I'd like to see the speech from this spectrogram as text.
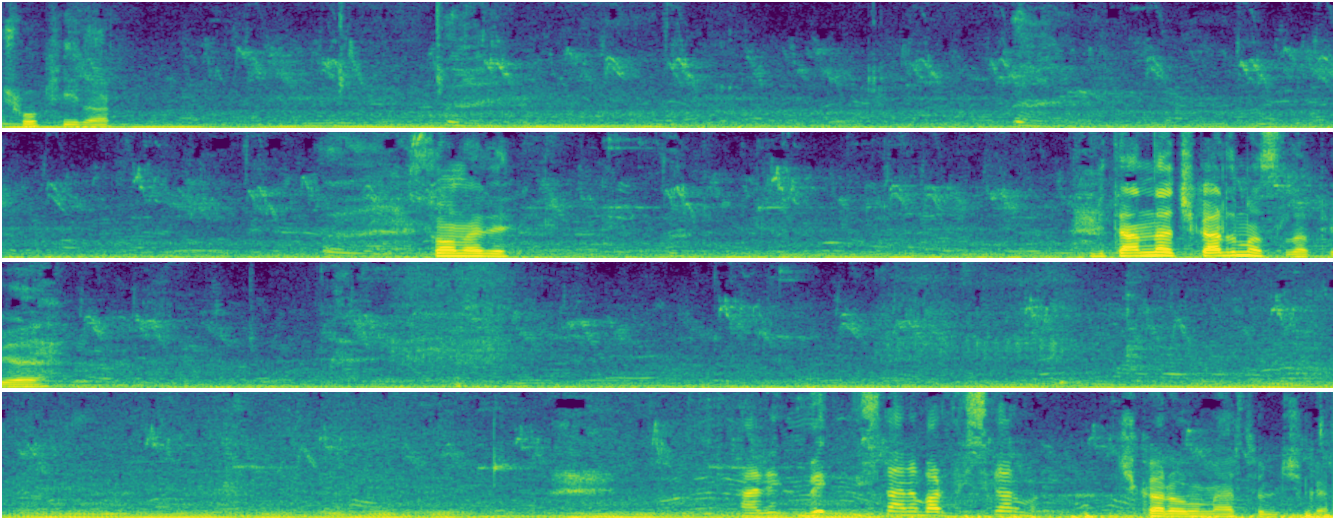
Çok iyi lan. Son hadi. Bir tane daha çıkardım asıl ya. Hadi 3 tane barfiks çıkar mı? Çıkar oğlum her türlü çıkar.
